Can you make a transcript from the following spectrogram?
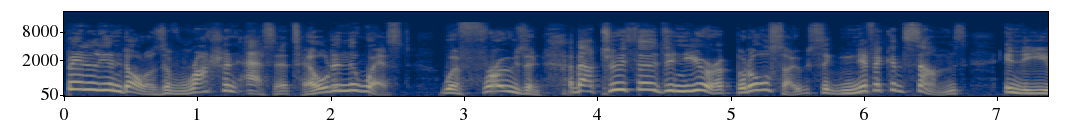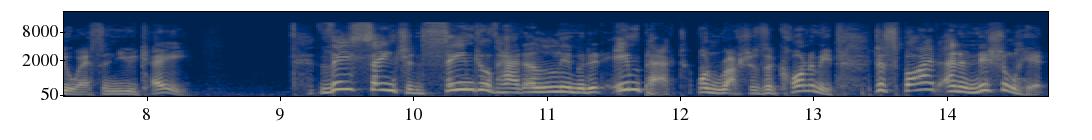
billion of Russian assets held in the West were frozen, about two thirds in Europe, but also significant sums in the US and UK. These sanctions seem to have had a limited impact on Russia's economy. Despite an initial hit,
